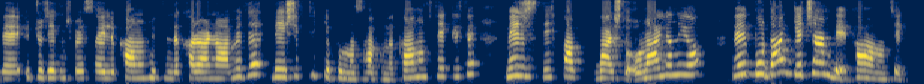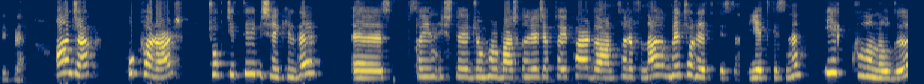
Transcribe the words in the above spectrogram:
ve 375 sayılı kanun hükmünde kararnamede değişiklik yapılması hakkında kanun teklifi mecliste ilk başta onaylanıyor ve buradan geçen bir kanun teklifi. Ancak bu karar çok ciddi bir şekilde e, Sayın işte Cumhurbaşkanı Recep Tayyip Erdoğan tarafından veto yetkisi, yetkisinin ilk kullanıldığı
